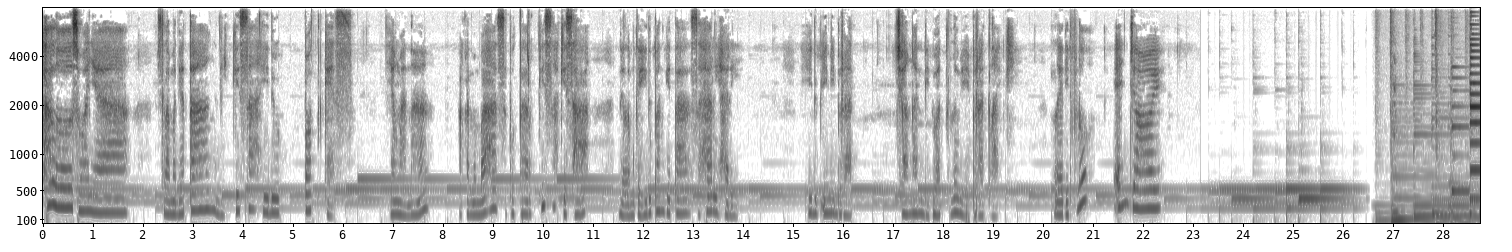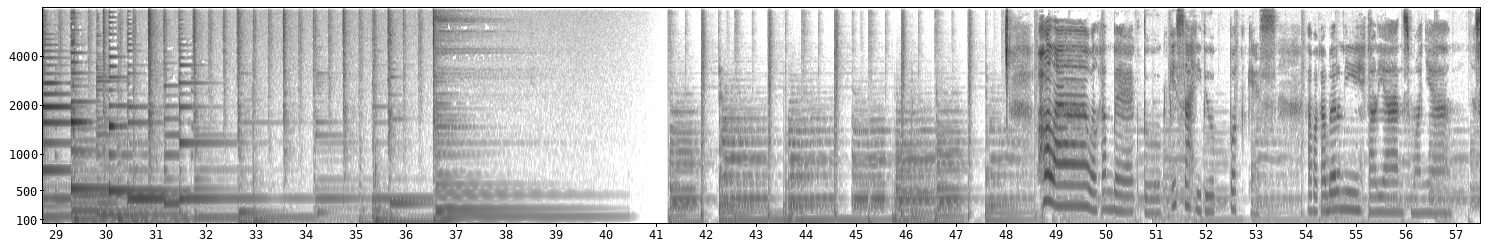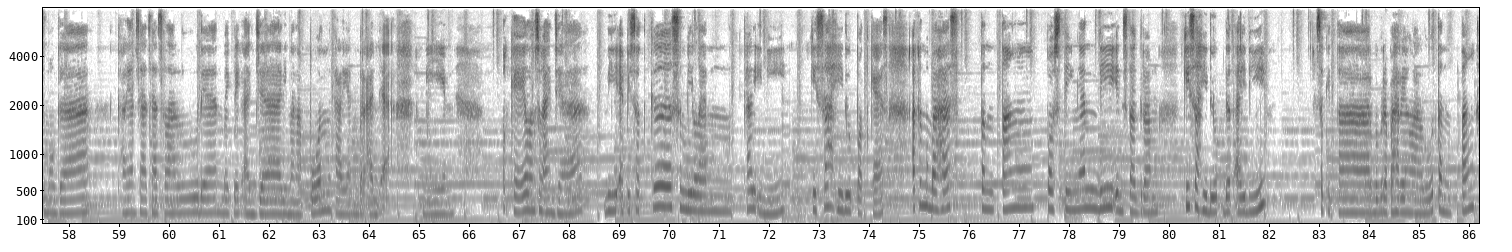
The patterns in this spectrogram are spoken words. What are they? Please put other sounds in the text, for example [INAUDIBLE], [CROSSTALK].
Halo semuanya, selamat datang di Kisah Hidup Podcast yang mana akan membahas seputar kisah-kisah dalam kehidupan kita sehari-hari. Hidup ini berat, jangan dibuat lebih berat lagi. Let it flow, enjoy! Hidup Podcast. Apa kabar nih kalian semuanya? Semoga kalian sehat-sehat selalu dan baik-baik aja di mana pun kalian berada. Amin. Oke, langsung aja di episode ke-9 kali ini Kisah Hidup Podcast akan membahas tentang postingan di Instagram kisahhidup.id sekitar beberapa hari yang lalu tentang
